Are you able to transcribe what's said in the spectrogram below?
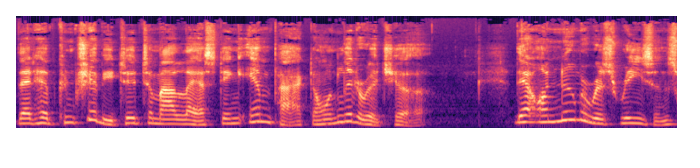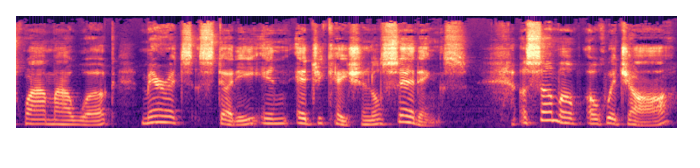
that have contributed to my lasting impact on literature. There are numerous reasons why my work merits study in educational settings, some of, which are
